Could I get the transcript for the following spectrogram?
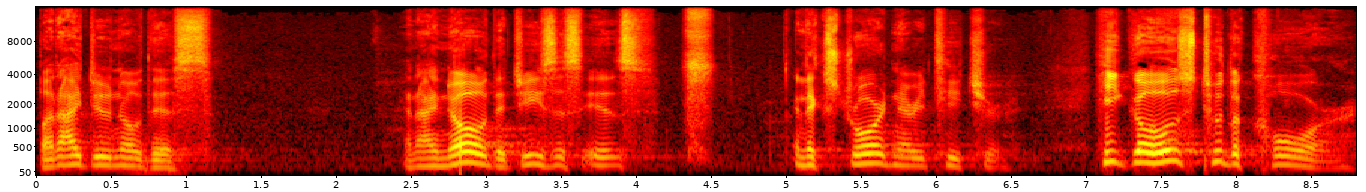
But I do know this. And I know that Jesus is an extraordinary teacher. He goes to the core.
